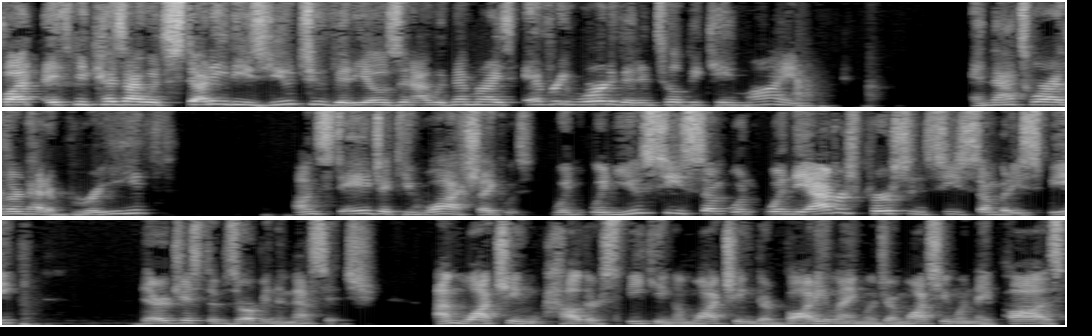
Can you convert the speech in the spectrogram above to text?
but it's because I would study these YouTube videos and I would memorize every word of it until it became mine. And that's where I learned how to breathe on stage like you watch like when when you see some when when the average person sees somebody speak they're just absorbing the message. I'm watching how they're speaking. I'm watching their body language. I'm watching when they pause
